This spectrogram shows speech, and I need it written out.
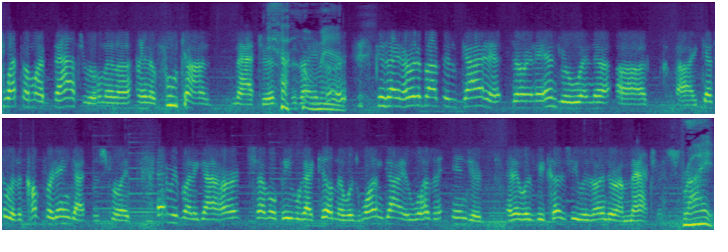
slept on my bathroom in a in a futon mattress because I Oh, had man. heard because I had heard about this guy that during Andrew when the uh, I guess it was a Comfort Inn got destroyed. Everybody got hurt. Several people got killed, and there was one guy who wasn't injured, and it was because he was under a mattress. Right.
